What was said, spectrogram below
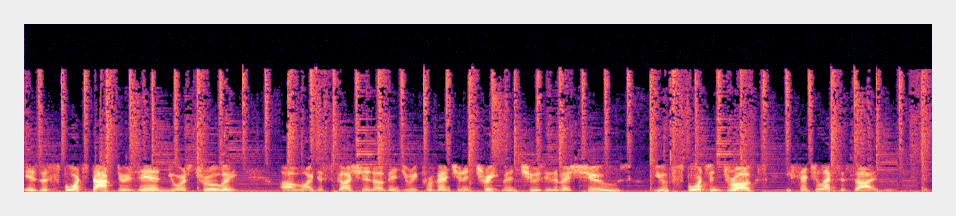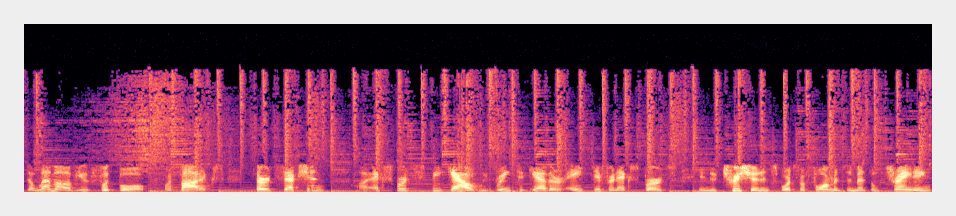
is the sports doctors in. Yours truly uh, my discussion of injury prevention and treatment, choosing the best shoes, youth sports and drugs, essential exercises, the dilemma of youth football, orthotics. Third section, uh, experts speak out. We bring together eight different experts in nutrition and sports performance and mental training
